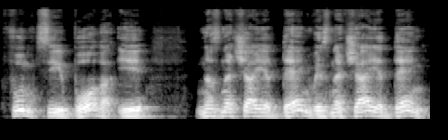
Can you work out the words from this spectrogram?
функції Бога і назначає день, визначає день,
